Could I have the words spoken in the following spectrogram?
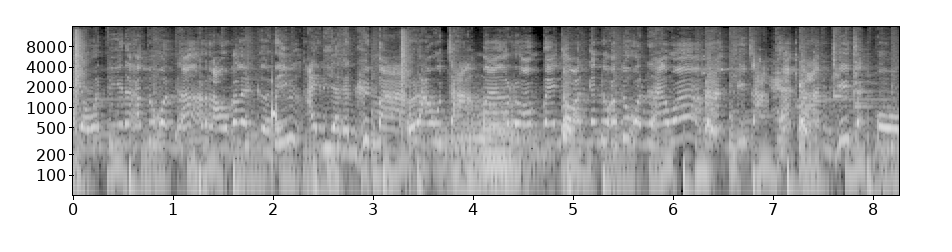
เดี๋ยววันนี้นะครับทุกคนนะเราก็เลยเกิดปิ๊งไอเดียกันขึ้นมา เราจะมาลองเป็นโจรกันดูครับทุกคนนะว่า โกง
